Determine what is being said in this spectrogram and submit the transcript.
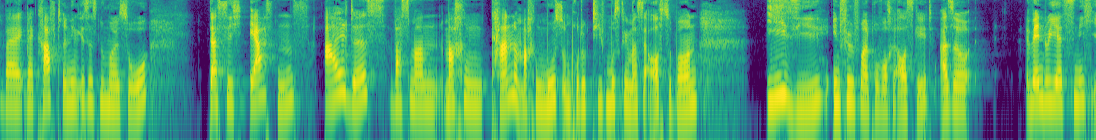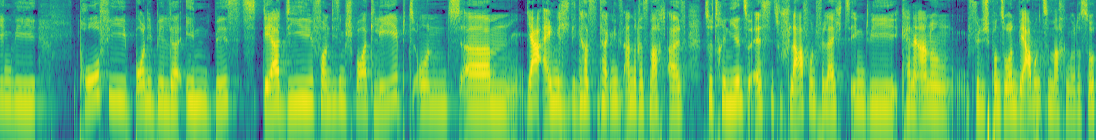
bei, bei Krafttraining ist es nun mal so, dass sich erstens all das, was man machen kann und machen muss, um produktiv Muskelmasse aufzubauen, easy in fünfmal pro Woche ausgeht. Also wenn du jetzt nicht irgendwie Profi-Bodybuilderin bist, der die von diesem Sport lebt und ähm, ja eigentlich den ganzen Tag nichts anderes macht, als zu trainieren, zu essen, zu schlafen und vielleicht irgendwie, keine Ahnung, für die Sponsoren Werbung zu machen oder so.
